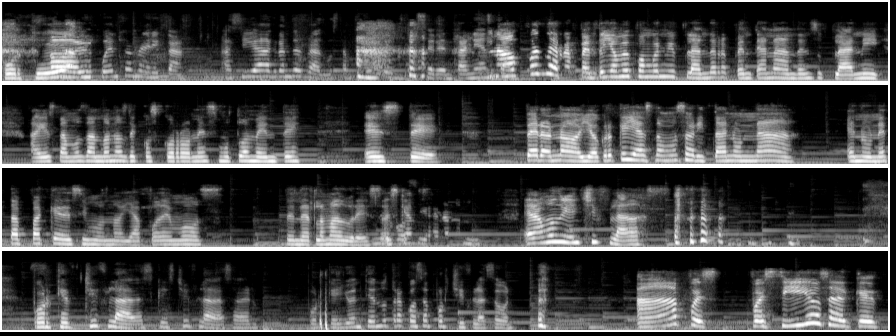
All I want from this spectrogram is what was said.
¿Por qué? cuéntame, Erika. Así a grandes rasgos, tampoco se ventanean. No, pues de repente yo me pongo en mi plan, de repente Ana anda en su plan y ahí estamos dándonos de coscorrones mutuamente. Este, pero no, yo creo que ya estamos ahorita en una en una etapa que decimos, no, ya podemos tener la madurez. Es que éramos bien chifladas. ¿Por qué chifladas? ¿Qué es chifladas? A ver, porque yo entiendo otra cosa por chiflazón. ah, pues, pues sí, o sea que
